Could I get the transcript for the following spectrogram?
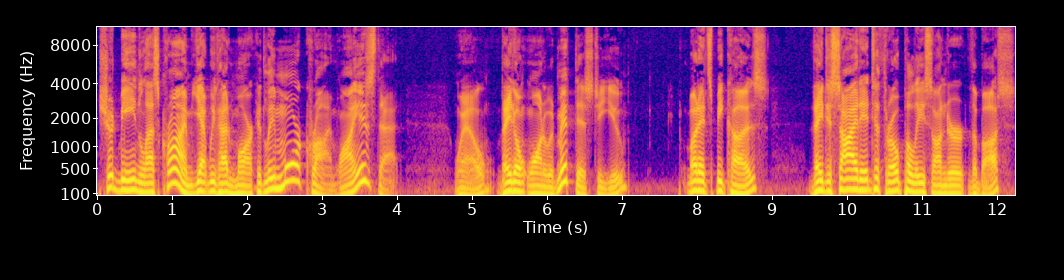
should mean less crime. Yet we've had markedly more crime. Why is that? Well, they don't want to admit this to you, but it's because they decided to throw police under the bus.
